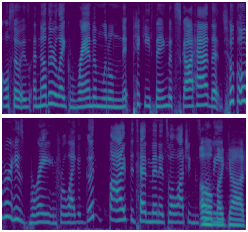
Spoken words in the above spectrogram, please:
also is another like random little nitpicky thing that Scott had that took over his brain for like a good five to ten minutes while watching this Oh movie. my god.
